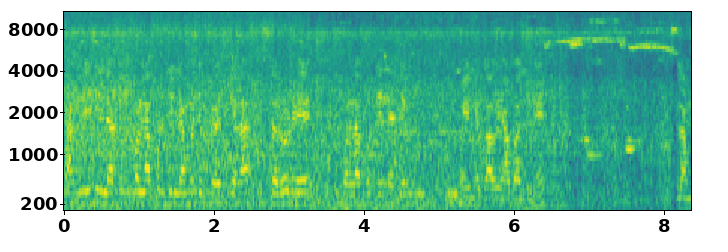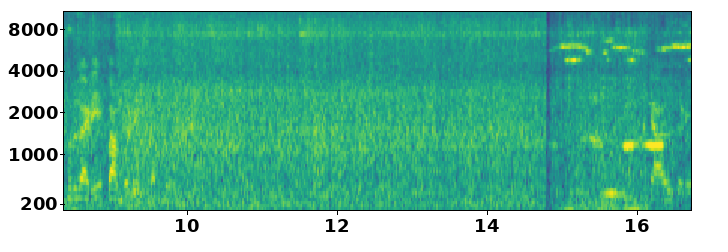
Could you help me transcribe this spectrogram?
सांगली जिल्ह्यातून कोल्हापूर जिल्ह्यामध्ये प्रवेश केला. सरोड हे कोल्हापूर जिल्ह्यातील पहिलं गाव या बाजूने. इस्लामपूर गाडी बांबोडे इस्लामपूर. डावीकडे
